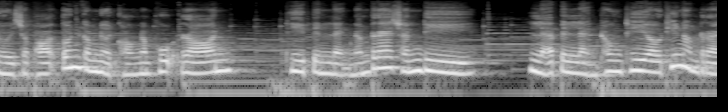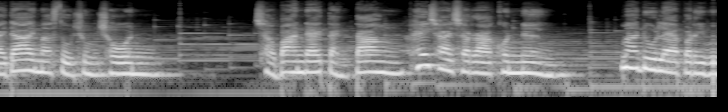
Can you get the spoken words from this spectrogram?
โดยเฉพาะต้นกำเนิดของน้ำพุร้อน ที่เป็นแหล่งน้ำแร่ชั้นดี และเป็นแหล่งท่องเที่ยวที่นำรายได้มาสู่ชุมชน ชาวบ้านได้แต่งตั้งให้ชายชราคนหนึ่ง มาดูแลบริเว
